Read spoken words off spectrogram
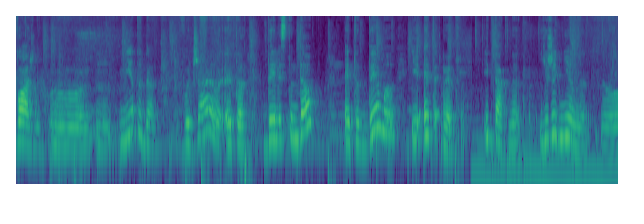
важных э, метода в Agile. Это daily stand-up, это демо и это ретро. Итак, на, ежедневно э,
